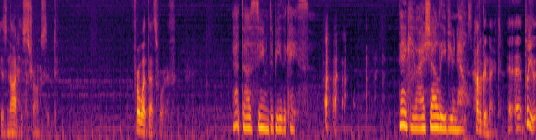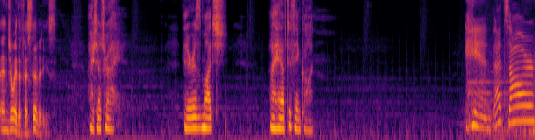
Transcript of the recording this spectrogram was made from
is not his strong suit. For what that's worth. That does seem to be the case. Thank you. I shall leave you now. Have a good night. Uh, please enjoy the festivities. I shall try. There is much I have to think on. And that's our.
